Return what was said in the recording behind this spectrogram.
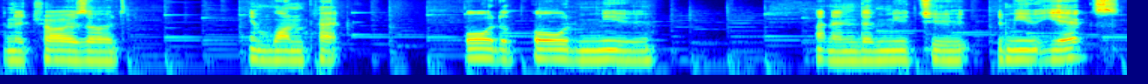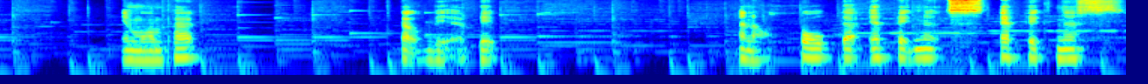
and the Charizard in one pack? Or the Gold Mew and then the Mewtwo, the Mew EX in one pack? That would be epic. And I hope that epicness, epicness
